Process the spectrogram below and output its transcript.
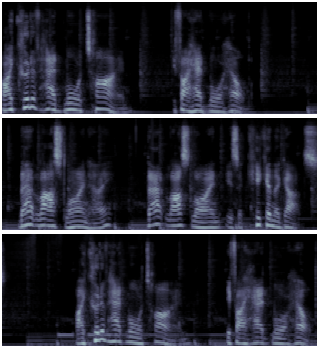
I could have had more time if I had more help. That last line, hey? That last line is a kick in the guts. I could have had more time if I had more help.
